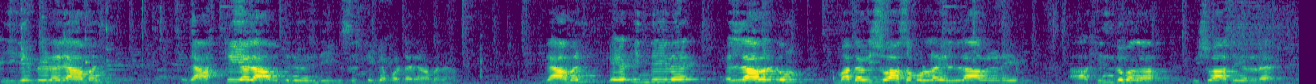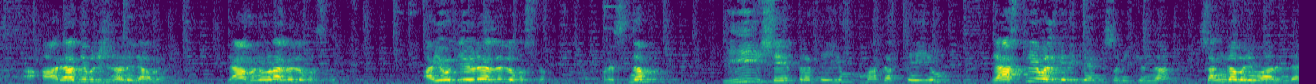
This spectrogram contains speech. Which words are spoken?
ബി ജെ പിയുടെ രാമൻ രാഷ്ട്രീയ ലാഭത്തിന് വേണ്ടി സൃഷ്ടിക്കപ്പെട്ട രാമനാണ്. രാമൻ ഇന്ത്യയിലെ എല്ലാവർക്കും മതവിശ്വാസമുള്ള എല്ലാവരുടെയും ഹിന്ദുമത വിശ്വാസികളുടെ ആരാധ്യ പുരുഷനാണ് രാമൻ. രാമനോടല്ലല്ലോ പ്രശ്നം. അയോധ്യയുടെ അല്ലല്ലോ പ്രശ്നം. പ്രശ്നം ഈ ക്ഷേത്രത്തെയും മതത്തെയും രാഷ്ട്രീയവൽക്കരിക്കാൻ ശ്രമിക്കുന്ന സംഘപരിവാറിന്റെ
